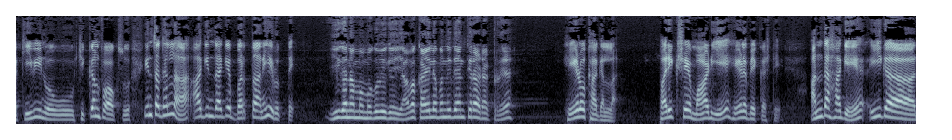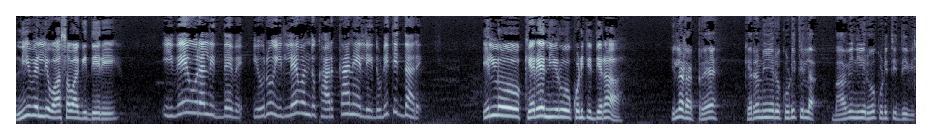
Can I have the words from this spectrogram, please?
ಕಿವಿ ನೋವು ಚಿಕನ್ ಫಾಕ್ಸು ಇಂಥದೆಲ್ಲ ಆಗಿಂದಾಗೆ ಬರ್ತಾನೆ ಇರುತ್ತೆ. ಈಗ ನಮ್ಮ ಮಗುವಿಗೆ ಯಾವ ಕಾಯಿಲೆ ಬಂದಿದೆ ಅಂತೀರಾ ಡಾಕ್ಟ್ರೇ? ಹೇಳೋಕ್ಕಾಗಲ್ಲ ಪರೀಕ್ಷೆ ಮಾಡಿಯೇ ಹೇಳಬೇಕಷ್ಟೇ. ಅಂದ ಹಾಗೆ ಈಗ ನೀವೆಲ್ಲಿ ವಾಸವಾಗಿದ್ದೀರಿ? ಇದೇ ಊರಲ್ಲಿದ್ದೇವೆ ಇವರು ಇಲ್ಲೇ ಒಂದು ಕಾರ್ಖಾನೆಯಲ್ಲಿ ದುಡಿತಿದ್ದಾರೆ. ಇಲ್ಲೂ ಕೆರೆ ನೀರು ಕುಡಿತಿದ್ದೀರಾ? ಇಲ್ಲ ಡಾಕ್ಟ್ರೇ ಕೆರೆ ನೀರು ಕುಡಿತಿಲ್ಲ. ಬಾವಿ ನೀರು ಕುಡಿತಿದ್ದೀವಿ.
